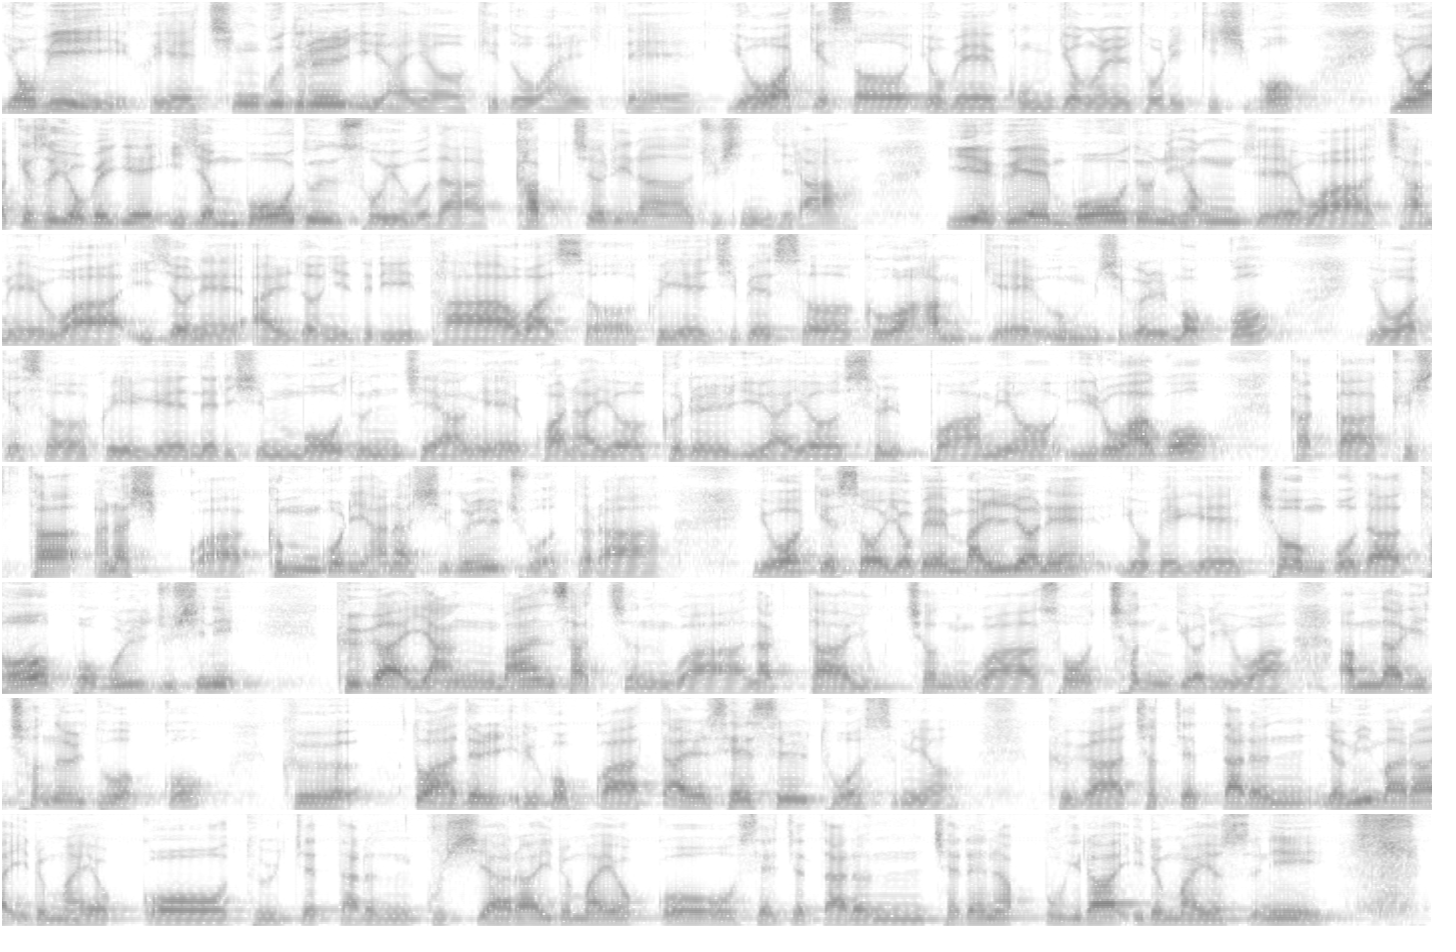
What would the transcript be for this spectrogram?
욥이 그의 친구들을 위하여 기도할 때 여호와께서 욥의 공경을 돌이키시고 여호와께서 욥에게 이전 모든 소유보다 갑절이나 주신지라. 이에 그의 모든 형제와 자매와 이전에 알던 이들이 다 와서 그의 집에서 그와 함께 음식을 먹고 여호와께서 그에게 내리신 모든 재앙에 관하여 그를 위하여 슬퍼하며 위로하고 각각 쾌시타 하나씩과 금고리 하나씩을 주었더라. 여호와께서 욥의 말년에 욥에게 처음보다 더 복을 주시니 그가 양 만사천과 낙타 육천과 소 천결이와 암나기 천을 두었고 그 또 아들 일곱과 딸 셋을 두었으며 그가 첫째 딸은 여미마라 이름하였고 둘째 딸은 구시아라 이름하였고 셋째 딸은 체레나북이라 이름하였으니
